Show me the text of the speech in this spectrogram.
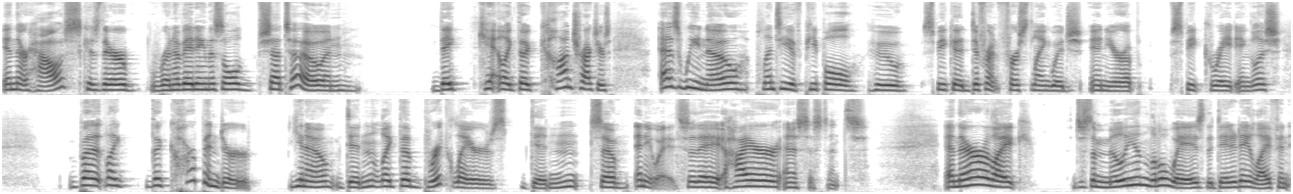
in their house because they're renovating this old chateau and they can't like the contractors as we know plenty of people who speak a different first language in Europe speak great English but like the carpenter you know didn't like the bricklayers didn't. So anyway so they hire an assistant. And there are like just a million little ways the day-to-day life in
